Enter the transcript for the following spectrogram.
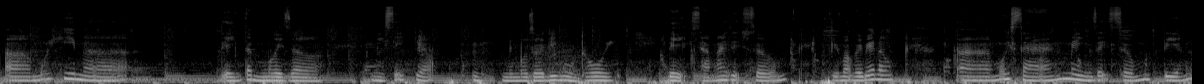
uh, mỗi khi mà đến tầm 10 giờ mình sẽ kiểu ừ, mình một giờ đi ngủ thôi để sáng mai dậy sớm. Vì mọi người biết không? À, mỗi sáng mình dậy sớm một tiếng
